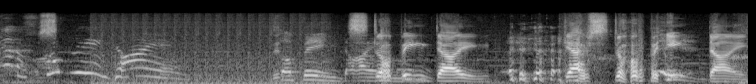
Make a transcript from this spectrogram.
Gab, stop being dying. Stop being dying. Stop being dying. Gab, stop being dying.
